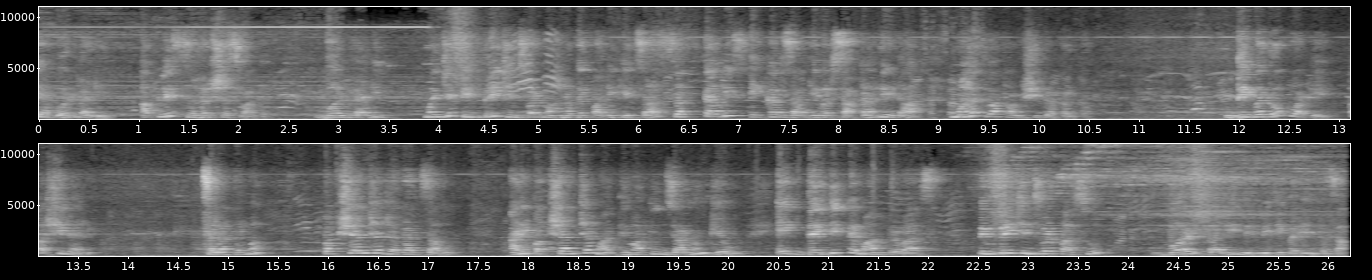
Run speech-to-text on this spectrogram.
महानगरपालिकेतर्फे या बर्ड रॅलीत आपले सहर्ष स्वागत. बर्ड व्हॅली म्हणजे पिंपरी चिंचवड महानगरपालिकेचा सत्तावीस एकर जागेवर साकारलेला महत्वाकांक्षी प्रकल्प. देवलोक वाटेल अशी व्हॅली चला तर मग पक्ष्यांच्या जगात जाऊ आणि पक्ष्यांच्या माध्यमातून जाणून घेऊ एक दैदिप्यमान प्रवास पिंपरी चिंचवडपासून बर्ड व्हॅली निर्मितीपर्यंतचा.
